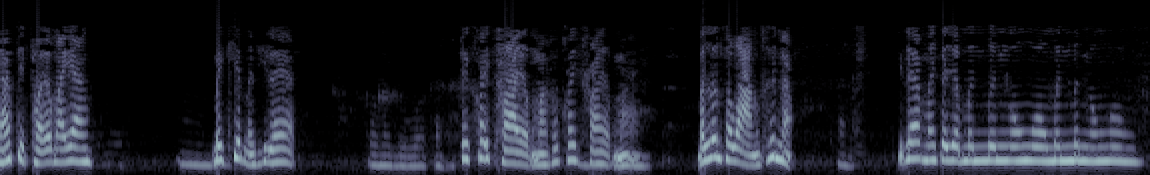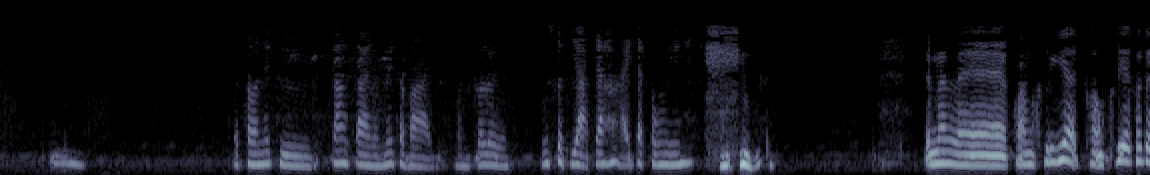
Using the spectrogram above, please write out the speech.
นะจิตถอยออกมายังอืมไม่เครียดเหมือนที่แรก ก็ไม่รู้อะค่ะ ค่อยๆคลายออกมา ค่อยๆคลายออกมา มันเริ่มสว่างขึ้นอะค่ะทีแรกมันก็จะมึนๆงงๆมึนๆงงๆอืมแต่ตอนนี้คือร่างกายมันไม่สบาย มันก็เลย รู้สึกอยากจะหายจากตรงนี้แต่นั่นแหละความเครียด ความเครียดเข้าใจ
